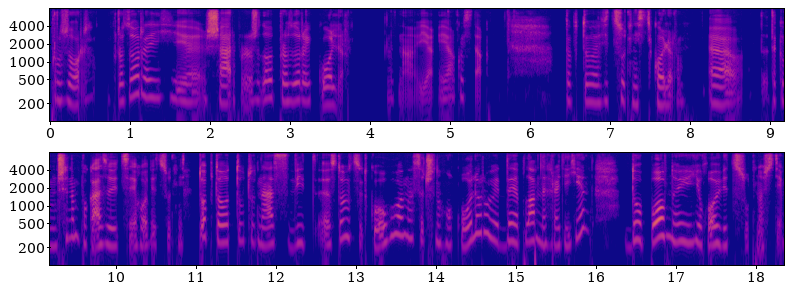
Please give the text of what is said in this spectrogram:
прозорий, прозорий е, шар, прозорий колір. Не знаю, якось так. Тобто відсутність кольору. Е, таким чином показується його відсутність. Тобто тут у нас від 100% насиченого кольору йде плавний градієнт до повної його відсутності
